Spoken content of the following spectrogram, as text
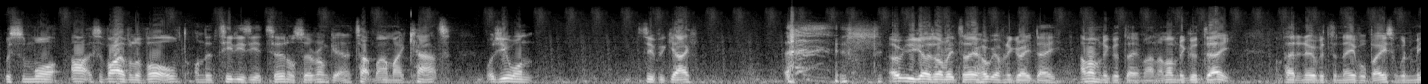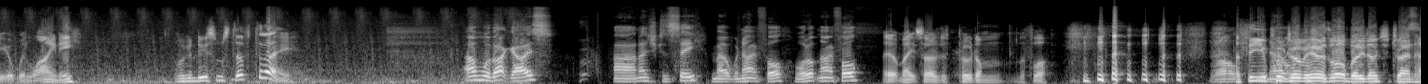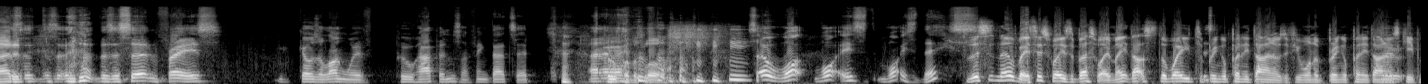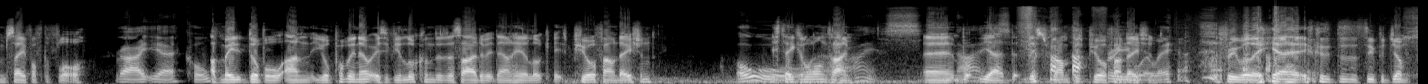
with some more Ark Survival Evolved on the TDZ Eternal server. I'm getting attacked by my cat. What do you want, stupid guy? Hope you guys are alright today. Hope you're having a great day. I'm having a good day, man. I'm having a good day. I'm heading over to the naval base. I'm going to meet up with Lyney. We're going to do some stuff today. And we're back, guys. And as you can see, Melt with Nightfall. What up, Nightfall? Hey up, mate. So I've just pooed on the floor. Well, I see you, you pooped know- over here as well, buddy. Don't you try and hide There's it. a, there's, a, there's a certain phrase goes along with poo happens. I think that's it. Uh, Poop on the floor. So what what is what is this? So this is nail base. This way is the best way, mate. That's the way to bring up any dinos. If you want to bring up any dinos, So- keep them safe off the floor. right, yeah, cool. I've made it double, and you'll probably notice if you look under the side of it down here. Look, it's pure foundation. Oh, It's taken a long time. Nice. Uh, but yeah, nice. th- this ramp is pure Free foundation. Willy. Free Willy, yeah, it's because it does a super jump.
